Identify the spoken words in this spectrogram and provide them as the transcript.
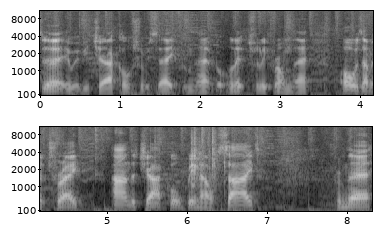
dirty with your charcoal shall we say from there but literally from there. Always have a tray and a charcoal bin outside from there.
